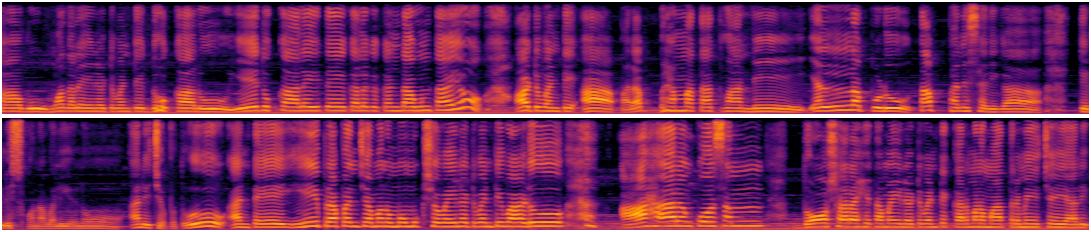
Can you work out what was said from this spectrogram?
చావు మొదలైనటువంటి దుఃఖాలు ఏ దుఃఖాలైతే కలగకుండా ఉంటాయో అటువంటి ఆ పరబ్రహ్మతత్వాన్ని ఎల్లప్పుడూ తప్పనిసరిగా తెలుసుకొనవలయును అని చెబుతూ అంటే ఈ ప్రపంచమును ముముక్షువైనటువంటి వాడు ఆహారం కోసం దోషరహితమైనటువంటి కర్మను మాత్రమే చేయాలి.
